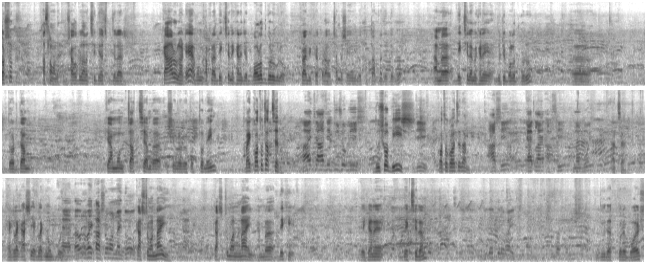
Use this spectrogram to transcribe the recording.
দর্শক আসসালামু আলাইকুম। স্বাগত জানাচ্ছি দিনাজপুর জেলার কাহারোল হাটে এবং আপনারা দেখছেন এখানে যে বলদ গরুগুলো প্রায় বিক্রয় করা হচ্ছে আমরা সেইগুলো তথ্য আপনাদের দেব। আমরা দেখছিলাম এখানে দুটি বলদ গরু। দরদাম কেমন চাচ্ছে আমরা সেগুলোর তথ্য নেই। ভাই কত চাচ্ছেন? ভাই দুশো বিশ। দুশো বিশ? কত কচ্ছে দাম? আশি এক লাখ আশি নব্বই। আচ্ছা এক লাখ আশি এক লাখ নব্বই। হ্যাঁ ভাই কাস্টমার নাই তো। কাস্টমার নাই। কাস্টমার নাই আমরা দেখি। এখানে দেখছিলাম। দুই দাঁত করে বয়স।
